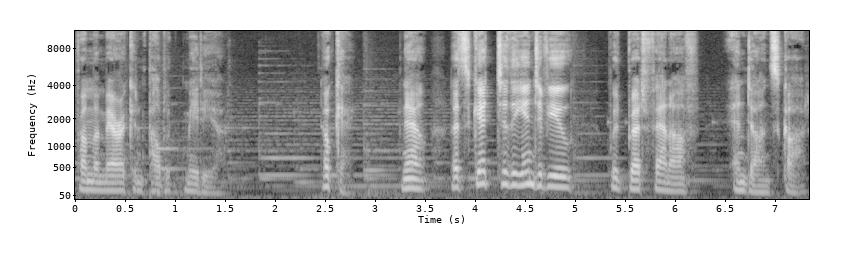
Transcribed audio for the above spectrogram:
from American Public Media. Okay, now let's get to the interview with Brett Phaneuf and Don Scott.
